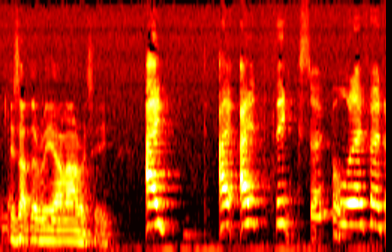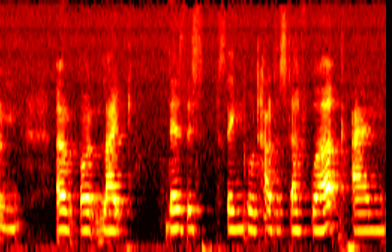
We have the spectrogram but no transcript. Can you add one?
No. Is that the reality? I, I, I think so. But all I've heard on, um, on like, there's this thing called How Does Stuff Work, and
